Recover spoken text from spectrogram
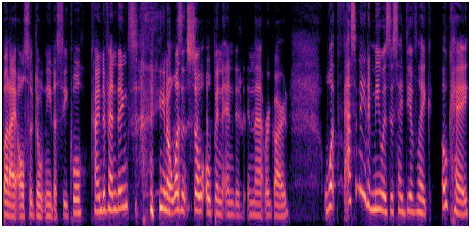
but I also don't need a sequel kind of endings. you know, it wasn't so open-ended in that regard. What fascinated me was this idea of like, okay,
